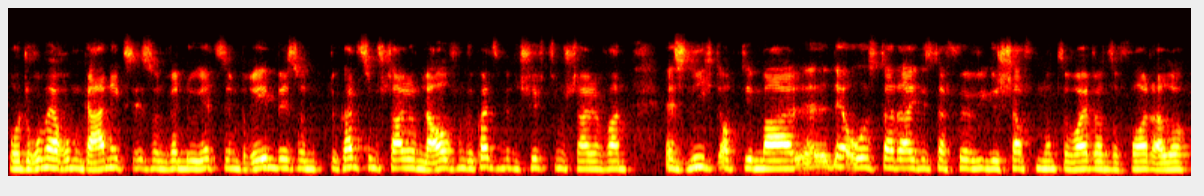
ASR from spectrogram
wo drumherum gar nichts ist und wenn du jetzt in Bremen bist und du kannst zum Stadion laufen, du kannst mit dem Schiff zum Stadion fahren, es liegt optimal, äh, der Osterdeich ist dafür wie geschaffen und so weiter und so fort. Also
